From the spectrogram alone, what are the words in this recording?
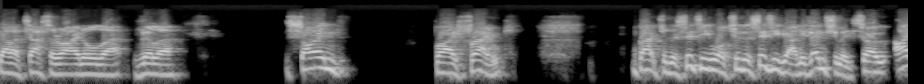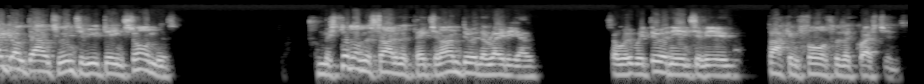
Galatasaray and all that. Villa. Signed by Frank back to the city, well, to the city ground eventually. So I go down to interview Dean Saunders. And we stood on the side of the pitch and I'm doing the radio. So we're doing the interview back and forth with the questions.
